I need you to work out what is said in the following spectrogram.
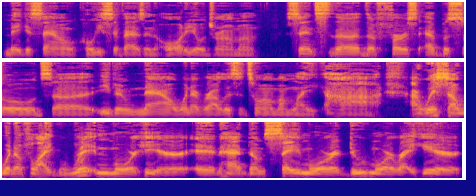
make it sound cohesive as an audio drama since the the first episodes uh even now whenever i listen to them i'm like ah i wish i would have like written more here and had them say more or do more right here.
